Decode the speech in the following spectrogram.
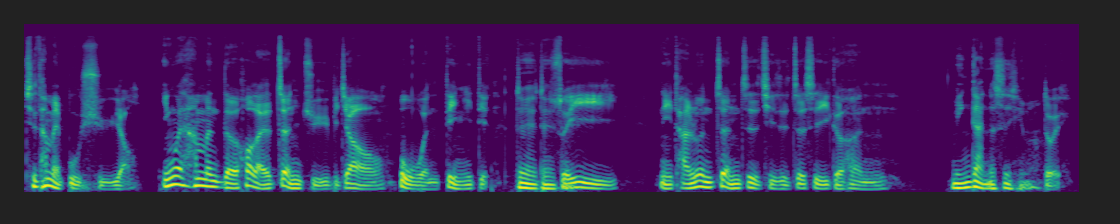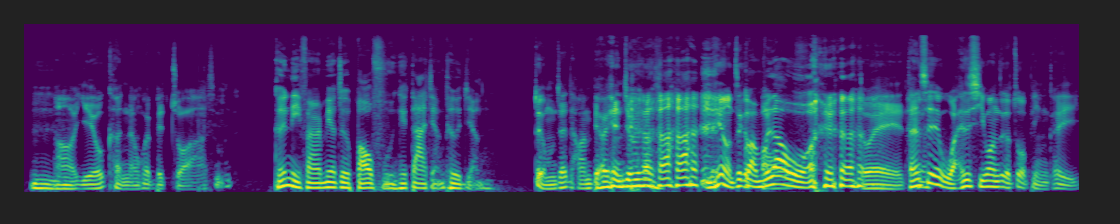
其实他们也不需要。因为他们的后来的政局比较不稳定一点，对，对对，所以你谈论政治，其实这是一个很敏感的事情嘛。对，嗯，然后也有可能会被抓什么的。可是你反而没有这个包袱，你可以大讲特讲。对，我们在台湾表演就没有 没有这个，管不到我。对，但是我还是希望这个作品可以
